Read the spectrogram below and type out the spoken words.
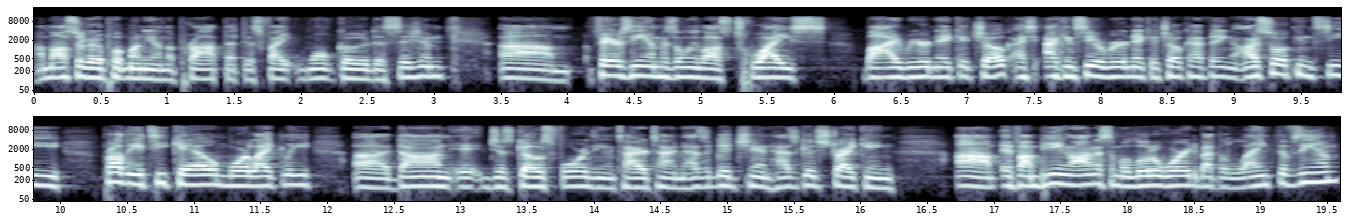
I'm also going to put money on the prop that this fight won't go to decision. Um, Fares Ziam has only lost twice by rear naked choke. I, I can see a rear naked choke happening. I also can see probably a TKO more likely. Uh, Don it just goes forward the entire time. Has a good chin. Has good striking. Um, if I'm being honest, I'm a little worried about the length of Ziam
